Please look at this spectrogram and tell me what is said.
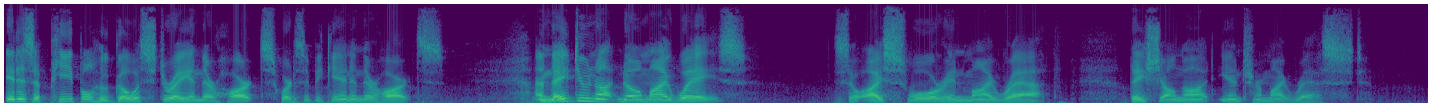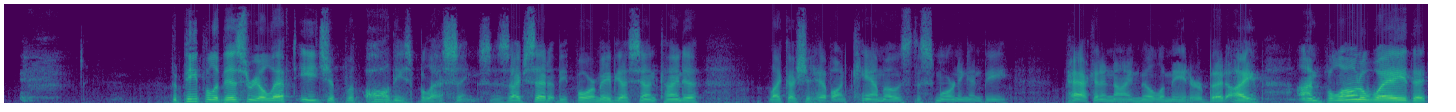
It is a people who go astray in their hearts. Where does it begin? In their hearts and they do not know my ways. So I swore in my wrath, they shall not enter my rest. The people of Israel left Egypt with all these blessings. As I've said it before, maybe I sound kind of like I should have on camos this morning and be packing a 9 millimeter, but I, I'm blown away that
